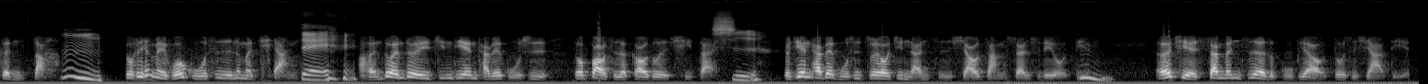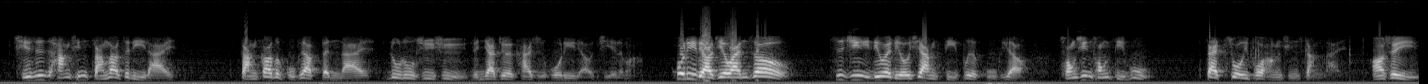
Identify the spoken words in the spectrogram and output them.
更大。嗯，昨天美国股市那么强，对啊，很多人对于今天台北股市都抱持着高度的期待。是，可今天台北股市最后竟然只小涨三十六点。而且三分之二的股票都是下跌。其实行情涨到这里来，涨高的股票本来陆陆续续人家就会开始获利了结了嘛。获利了结完之后，资金一定会流向底部的股票，重新从底部再做一波行情上来啊。所以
